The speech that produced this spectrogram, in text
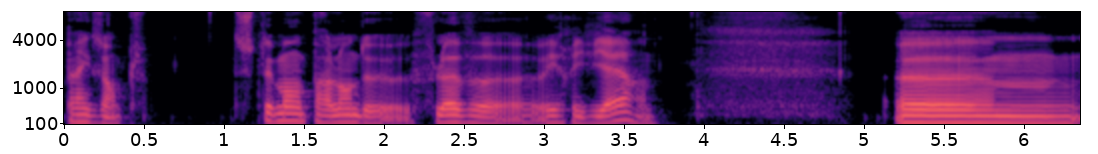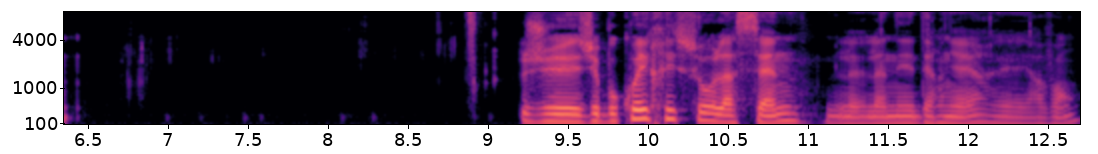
par exemple, justement en parlant de fleuves et rivières, euh, j'ai beaucoup écrit sur la scène l'année dernière et avant.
